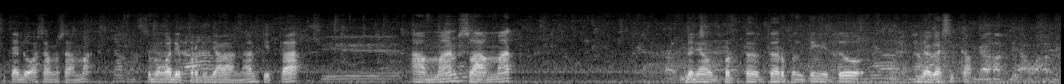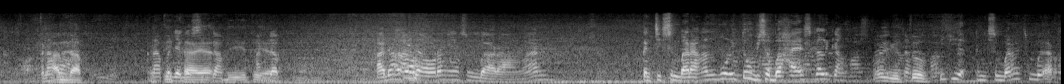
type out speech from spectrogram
kita doa sama-sama. Semoga di perjalanan kita aman selamat. Dan yang ter- terpenting itu jaga sikap. Kenapa? Adab. kenapa Ketika jaga ya sikap? di itu ya. adab. Kadang ada orang yang sembarangan kencing sembarangan pun itu bisa bahaya sekali kang Oh gitu. iya kencing sembarangan sembarangan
